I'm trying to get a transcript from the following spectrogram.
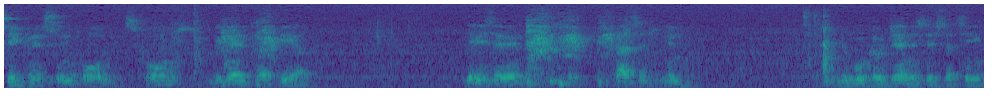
sickness in all its forms began to appear. There is a passage in the book of Genesis, I think,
